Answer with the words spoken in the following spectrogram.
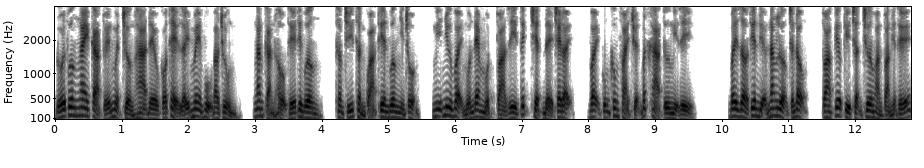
Đối phương ngay cả tuế nguyện trường hà đều có thể lấy mê vụ bao trùm, ngăn cản hậu thế thiên vương, thậm chí thần quả thiên vương nhìn trộm, nghĩ như vậy muốn đem một tòa di tích triệt để che đậy, vậy cũng không phải chuyện bất khả tư nghị gì. Bây giờ thiên địa năng lượng chấn động, tòa kia kỳ trận chưa hoàn toàn hiện thế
